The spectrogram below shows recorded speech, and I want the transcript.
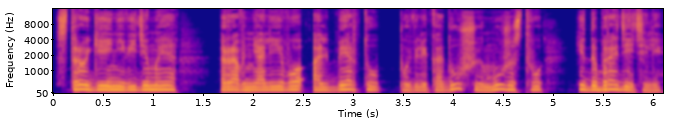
Строгие невидимые равняли его Альберту по великодушию, мужеству и добродетели.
